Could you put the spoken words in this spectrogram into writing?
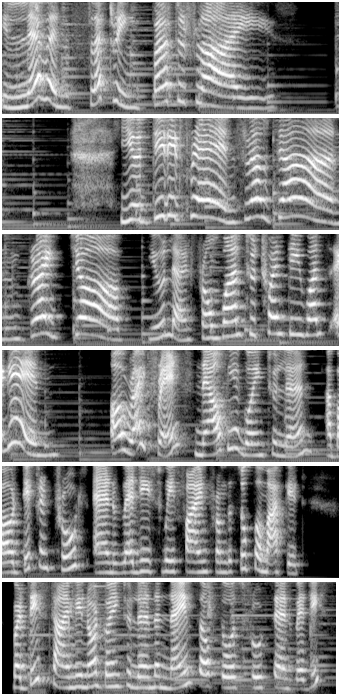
Eleven fluttering butterflies. You did it, friends. Well done. Great job. You learned from 1 to 20 once again. Alright friends, now we are going to learn about different fruits and veggies we find from the supermarket. But this time we're not going to learn the names of those fruits and veggies.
